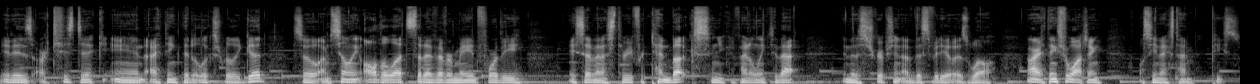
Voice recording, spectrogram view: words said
it is artistic and I think that it looks really good. So I'm selling all the LUTs that I've ever made for the a7S III for 10 bucks and you can find a link to that in the description of this video as well. All right, thanks for watching. I'll see you next time. Peace.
